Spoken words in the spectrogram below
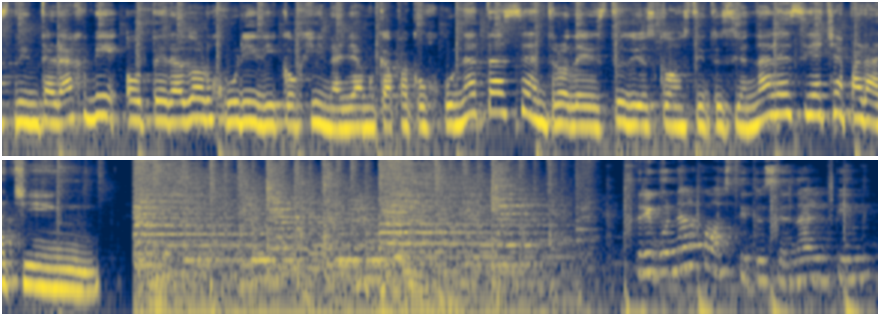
asnintaraqmi operador jurídico hinallam kapakuqkunata Centro de Estudios Constitucionales yachaparachin. Tribunal Constitucional PIM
